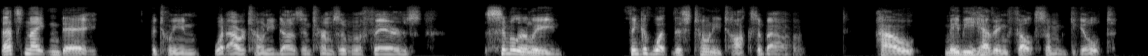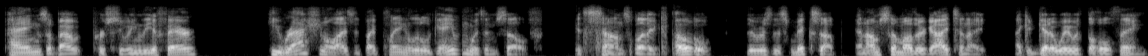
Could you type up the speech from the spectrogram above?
That's night and day between what our Tony does in terms of affairs. Similarly, think of what this Tony talks about how maybe having felt some guilt pangs about pursuing the affair, he rationalized it by playing a little game with himself. It sounds like, oh, there was this mix up and I'm some other guy tonight. I could get away with the whole thing.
